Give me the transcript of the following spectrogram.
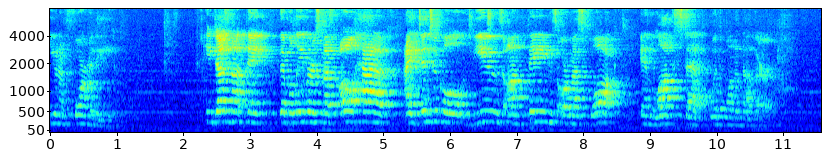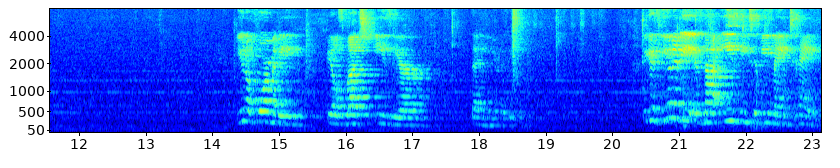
uniformity. He does not think that believers must all have identical views on things or must walk in lockstep with one another. Uniformity feels much easier Because unity is not easy to be maintained.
